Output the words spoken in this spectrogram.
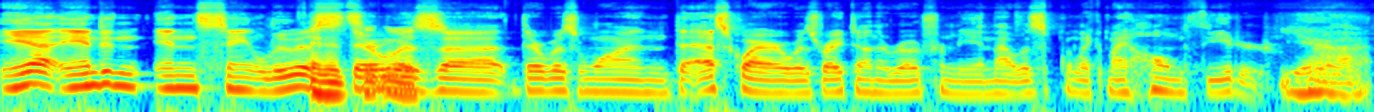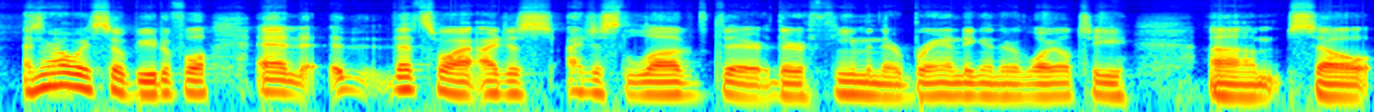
Yeah, and in, in St. Louis, And in there St. was uh, there was one. The Esquire was right down the road from me, and that was like my home theater. Yeah, really. and they're always so beautiful, and uh, that's why I just I just loved their their theme and their branding and their loyalty. Um, so,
